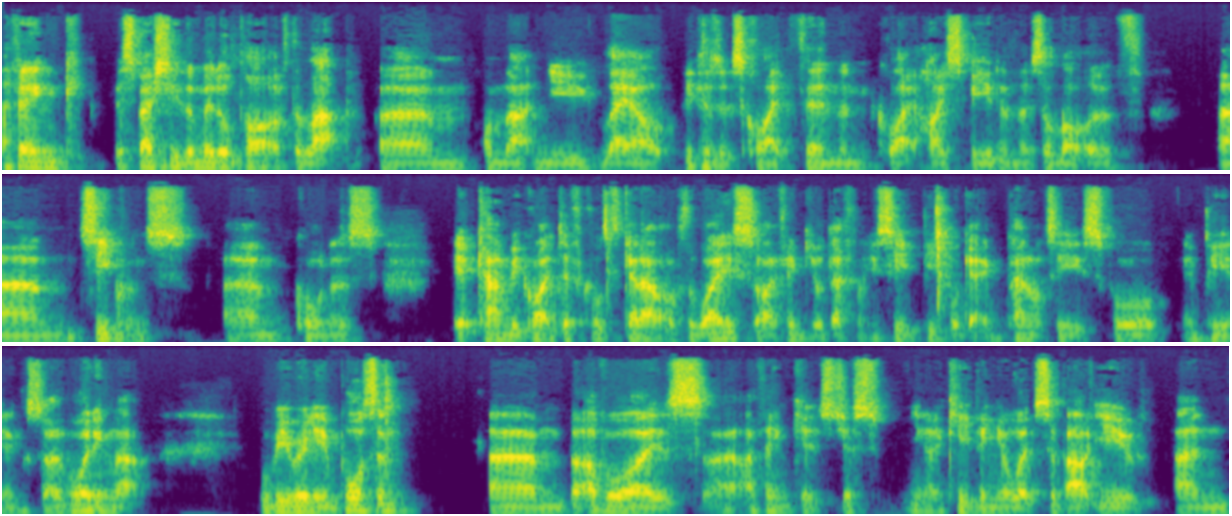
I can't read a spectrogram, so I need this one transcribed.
I think especially the middle part of the lap um, on that new layout because it's quite thin and quite high speed and there's a lot of um, sequence um, corners. It can be quite difficult to get out of the way, so I think you'll definitely see people getting penalties for impeding. So avoiding that will be really important. Um, but otherwise, uh, I think it's just you know keeping your wits about you and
